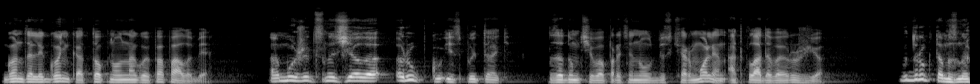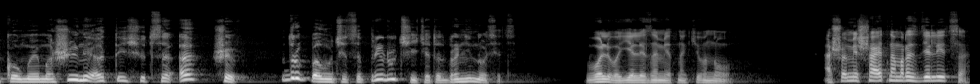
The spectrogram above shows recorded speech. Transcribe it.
Гонза легонько топнул ногой по палубе. «А может, сначала рубку испытать?» Задумчиво протянул Бюскермолен, откладывая ружье. Вдруг там знакомые машины отыщутся, а, шеф? Вдруг получится приручить этот броненосец?» Вольво еле заметно кивнул. «А что мешает нам разделиться?»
